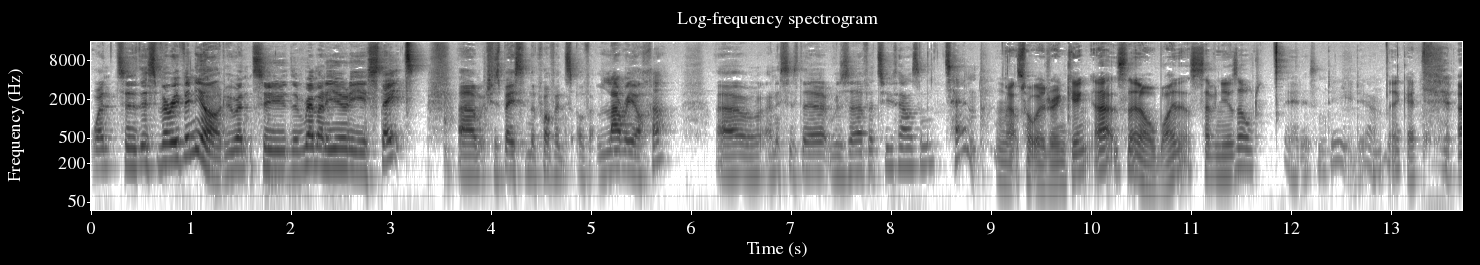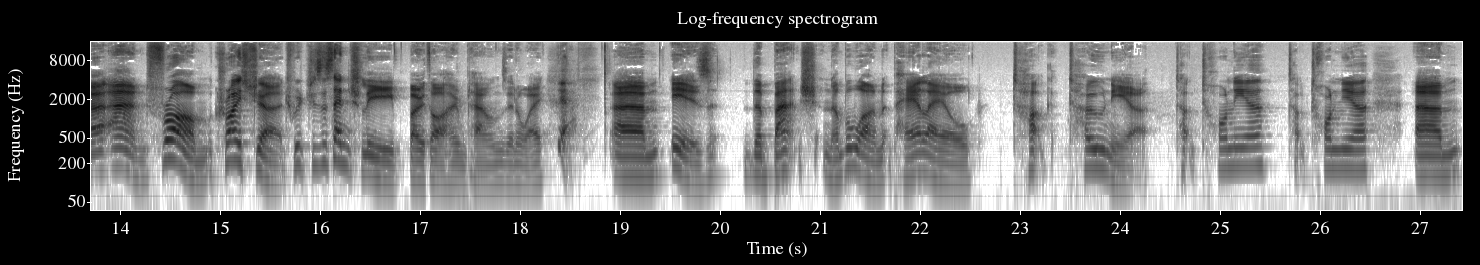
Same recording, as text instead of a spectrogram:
went to this very vineyard. We went to the Remelluri estate, uh, which is based in the province of La Rioja. Uh, and this is the Reserva 2010. That's what we're drinking. That's an old wine. That's seven years old. It is indeed, yeah. Okay. Uh, and from Christchurch, which is essentially both our hometowns in a way, Yeah. um, is the batch number one pale ale Tuctonia. Tuctonia? Tuctonia. Um,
